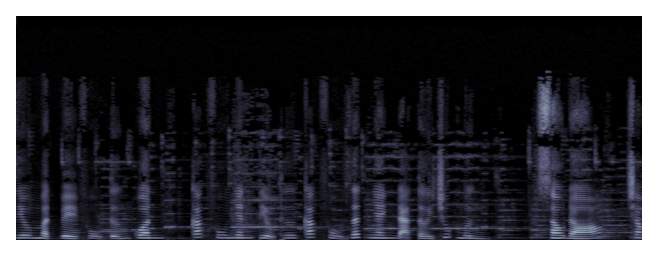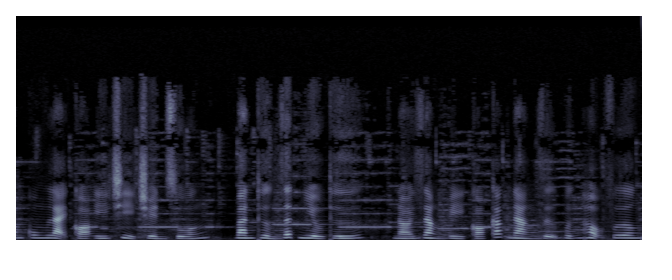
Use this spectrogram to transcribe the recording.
diêu mật về phủ tướng quân, các phu nhân tiểu thư các phủ rất nhanh đã tới chúc mừng. Sau đó, trong cung lại có ý chỉ truyền xuống, ban thưởng rất nhiều thứ, nói rằng vì có các nàng giữ vững hậu phương,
